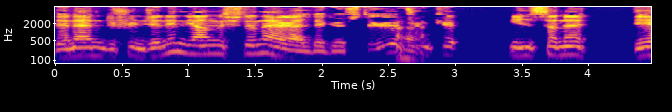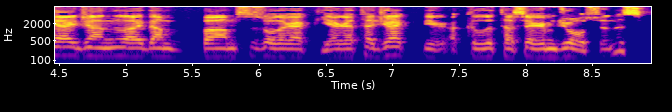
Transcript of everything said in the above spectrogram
denen düşüncenin yanlışlığını herhalde gösteriyor. Evet. Çünkü insanı diğer canlılardan bağımsız olarak yaratacak bir akıllı tasarımcı olsanız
